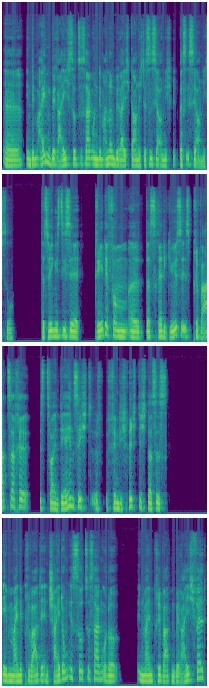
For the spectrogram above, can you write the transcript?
äh, in dem einen Bereich sozusagen und in dem anderen Bereich gar nicht. Das ist ja auch nicht, das ist ja auch nicht so. Deswegen ist diese Rede vom, äh, das Religiöse ist Privatsache, ist zwar in der Hinsicht, äh, finde ich richtig, dass es eben meine private Entscheidung ist sozusagen oder in meinen privaten Bereich fällt,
